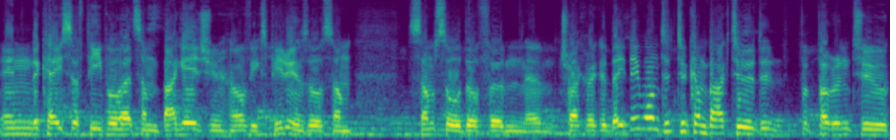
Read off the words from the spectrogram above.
In the case of people who had some baggage you know, of experience or some some sort of um, um, track record, they, they wanted to come back to the Poland to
